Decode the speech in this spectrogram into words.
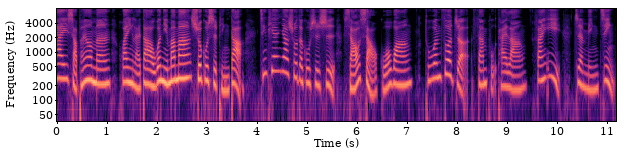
嗨，小朋友们，欢迎来到温妮妈妈说故事频道。今天要说的故事是《小小国王》，图文作者三浦太郎，翻译郑明静，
